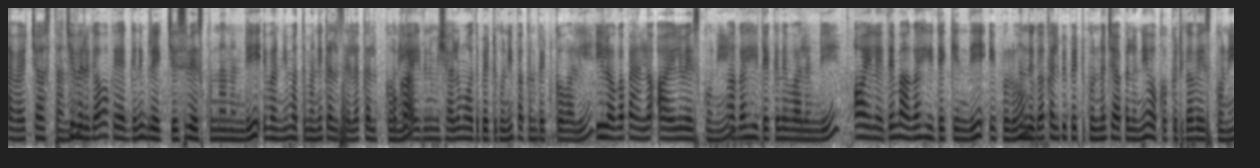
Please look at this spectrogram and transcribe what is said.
అవాయిడ్ చేస్తాను. చివరిగా ఒక ఎగ్ని బ్రేక్ చేసి వేసుకున్నానండి. ఇవన్నీ మొత్తం అన్ని కలిసేలా కలుపుకొని ఒక ఐదు నిమిషాలు మూత పెట్టుకుని పక్కన పెట్టుకోవాలి. ఈలోగా పాన్లో ఆయిల్ వేసుకుని బాగా హీట్ ఎక్కనివ్వాలండి. ఆయిల్ అయితే బాగా హీట్ ఎక్కింది. ఇప్పుడు ముందుగా కలిపి పెట్టుకున్న చేపలని ఒక్కొక్కటిగా వేసుకొని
